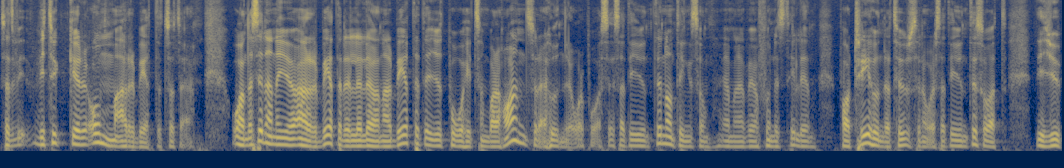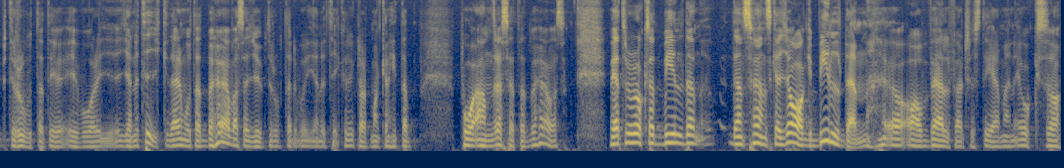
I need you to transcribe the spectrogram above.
så att vi, vi tycker om arbetet så att säga. Å andra sidan är ju arbetet, eller lönarbetet, är ju ett påhitt som bara har en sådär hundra år på sig. Så det är ju inte någonting som, jag menar, vi har funnits till i ett par 300 000 år. Så det är ju inte så att det är djupt rotat i, i vår genetik. Däremot att behöva sig djupt rotat i vår genetik. Och det är klart man kan hitta på andra sätt att behövas. Men jag tror också att bilden, den svenska jag-bilden eh, av välfärdssystemen är också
